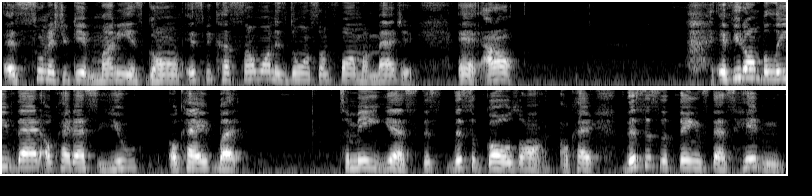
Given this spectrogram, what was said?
as soon as you get money, it's gone, it's because someone is doing some form of magic. And I don't, if you don't believe that, okay, that's you. Okay. But to me, yes, this, this goes on. Okay. This is the things that's hidden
